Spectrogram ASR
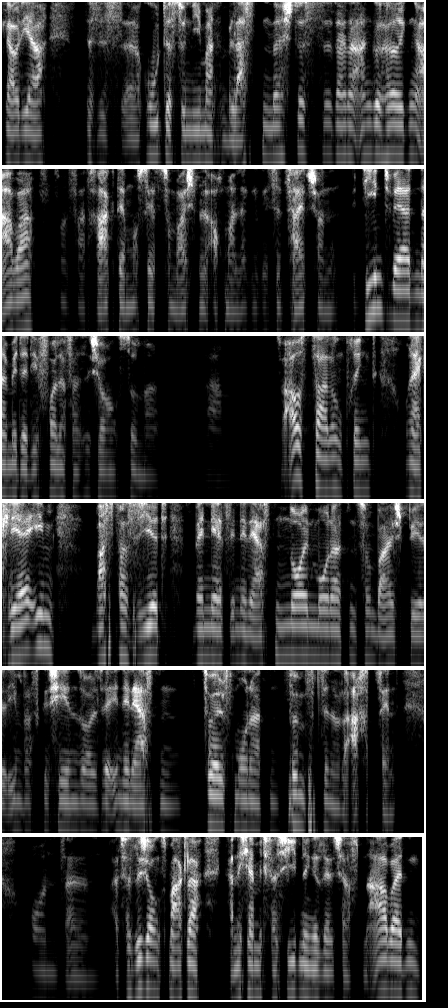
Claudia, das ist äh, gut, dass du niemanden belasten möchtest, äh, deine Angehörigen, aber so ein Vertrag, der muss jetzt zum Beispiel auch mal eine gewisse Zeit schon bedient werden, damit er die volle Versicherungssumme ähm, zur Auszahlung bringt und erkläre ihm, was passiert, wenn jetzt in den ersten neun Monaten zum Beispiel ihm was geschehen sollte, in den ersten zwölf Monaten, 15 oder 18. Und äh, als Versicherungsmakler kann ich ja mit verschiedenen Gesellschaften arbeiten,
